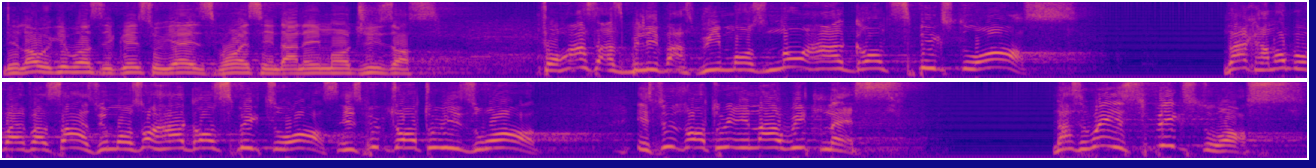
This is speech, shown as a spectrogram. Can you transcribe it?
The Lord will give us the grace to hear his voice in the name of Jesus. For us as believers, we must know how God speaks to us. That cannot be overemphasized. We must know how God speaks to us. He speaks to us through His word. He speaks to us through inner witness. That's the way He speaks to us.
